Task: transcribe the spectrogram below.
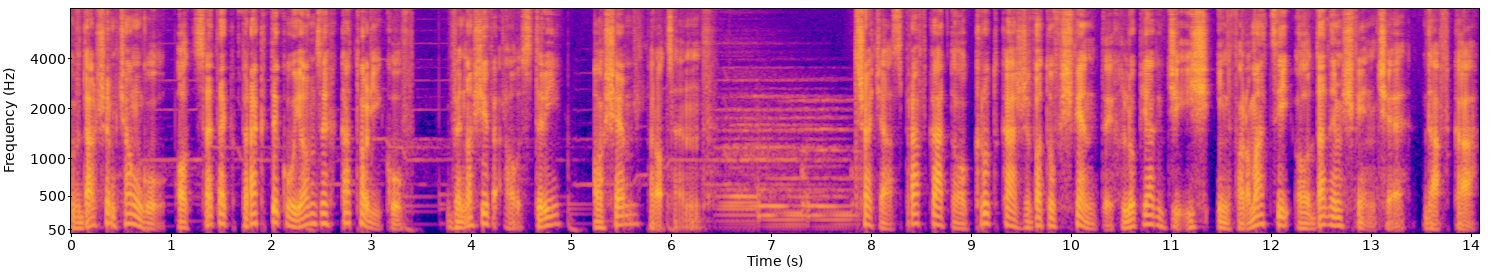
W dalszym ciągu odsetek praktykujących katolików wynosi w Austrii 8%. Trzecia sprawka to krótka żywotów świętych lub jak dziś informacji o danym święcie, dawka.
